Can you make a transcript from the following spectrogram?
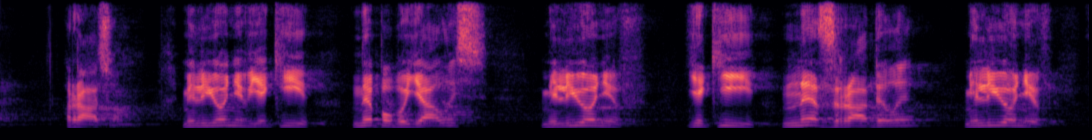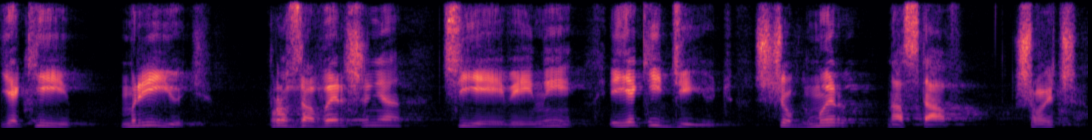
разом. Мільйонів, які не побоялись, мільйонів, які не зрадили, мільйонів, які мріють про завершення цієї війни і які діють, щоб мир настав швидше.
